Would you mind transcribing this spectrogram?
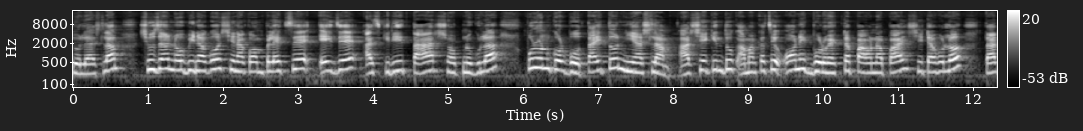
চলে আসলাম সুজা নবীনগর সেনা কমপ্লেক্সে এই যে আজকেরই তার স্বপ্নগুলা পূরণ করব, তাই তো নিয়ে আসলাম। আর সে কিন্তু আমার কাছে অনেক বড় একটা পাওনা পায়, সেটা হলো তার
